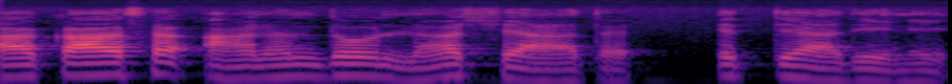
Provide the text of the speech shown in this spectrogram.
आकाश आनंदो न सैत इत्यादि ने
